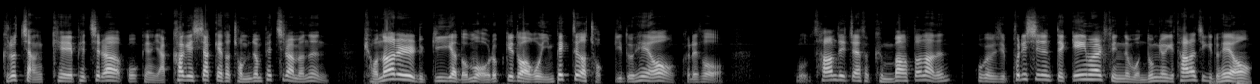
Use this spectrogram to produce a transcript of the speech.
그렇지 않게 패치를 하고 그냥 약하게 시작해서 점점 패치를 하면은 변화를 느끼기가 너무 어렵기도 하고 임팩트가 적기도 해요. 그래서 뭐 사람들 입장에서 금방 떠나는 혹은 이제 프리시즌 때 게임할 수 있는 원동력이 사라지기도 해요.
